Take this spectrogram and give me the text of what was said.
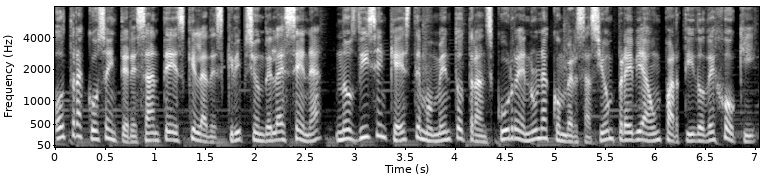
Otra cosa interesante es que la descripción de la escena nos dicen que este momento transcurre en una conversación previa a un partido de hockey,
